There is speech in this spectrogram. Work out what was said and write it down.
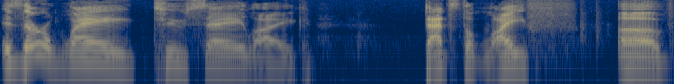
Is there a way to say like that's the life of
